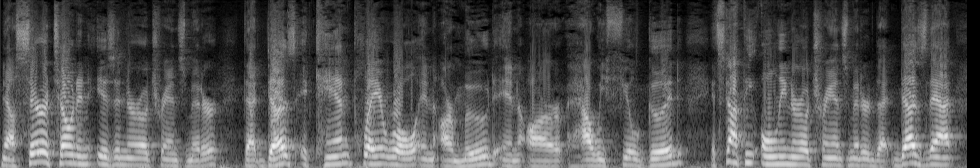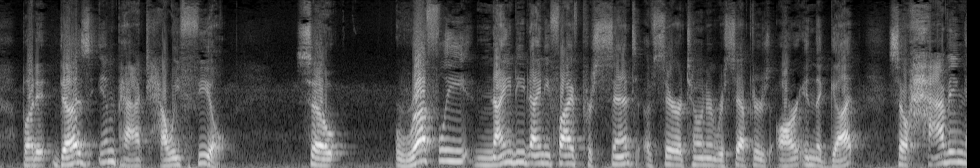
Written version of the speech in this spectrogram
Now, serotonin is a neurotransmitter that does, it can play a role in our mood and our how we feel good. It's not the only neurotransmitter that does that, but it does impact how we feel. So, roughly 90 95% of serotonin receptors are in the gut. So, having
